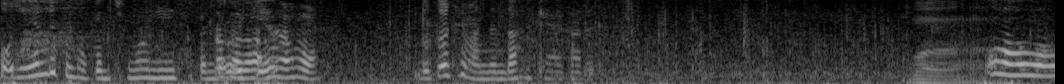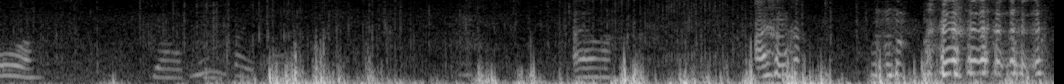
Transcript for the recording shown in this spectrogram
어, 저 핸드폰 잠깐 주머니 잠깐 넣을게요. 너 떨치면 안 된다. I got it. 우와, 우와, 우와. 야, 진짜 이거. 아영아. 아영아.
